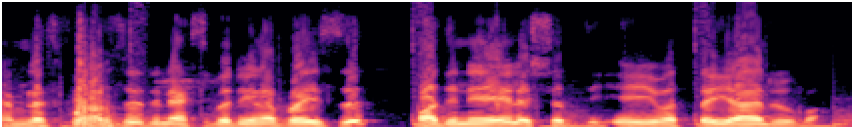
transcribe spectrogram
എം എസ് കാർസ് ഇതിന് എക്സ്പെക്ട് ചെയ്യുന്ന പ്രൈസ് പതിനേഴ് ലക്ഷത്തി എഴുപത്തി രൂപ.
